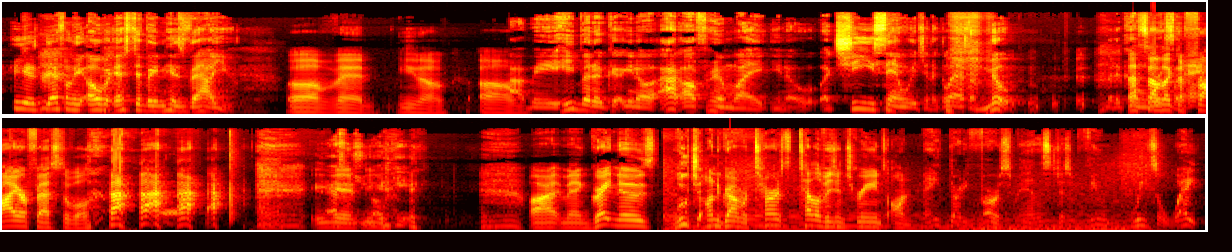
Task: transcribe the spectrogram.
He is definitely overestimating his value. oh man, you know, um, I mean, he better, you know, I'd offer him like, you know, a cheese sandwich and a glass of milk. That sounds like the that. Friar Festival. You That's what you you gonna get. All right, man. Great news. Lucha Underground returns to television screens on May 31st, man. Is just a few weeks away.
